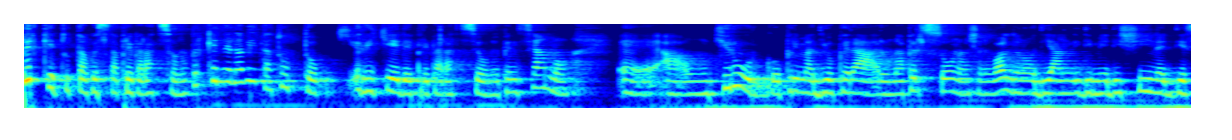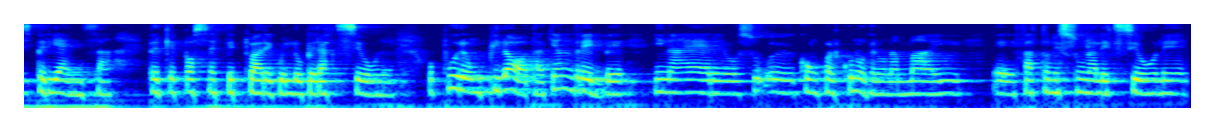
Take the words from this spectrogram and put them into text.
Perché tutta questa preparazione? Perché nella vita tutto richiede preparazione. Pensiamo eh, a un chirurgo prima di operare. Una persona, ce ne vogliono di anni di medicina e di esperienza perché possa effettuare quell'operazione, oppure un pilota che andrebbe in aereo su, eh, con qualcuno che non ha mai eh, fatto nessuna lezione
